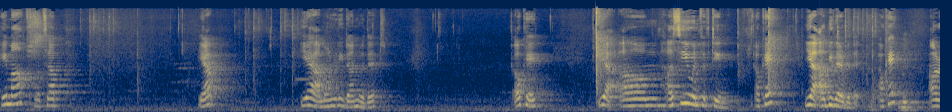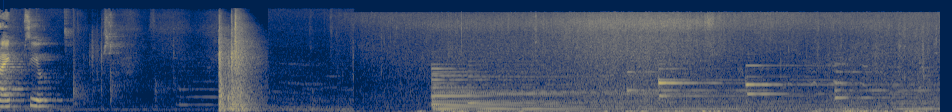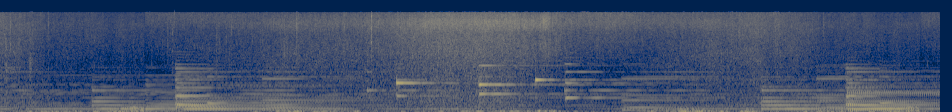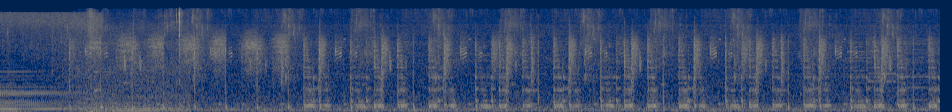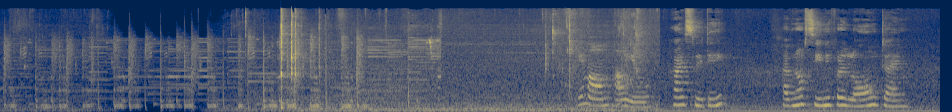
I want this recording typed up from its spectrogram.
Hey Mark, what's up? Yeah. Yeah, I'm already done with it. Okay. Yeah, um, I'll see you in 15. Okay? Yeah, I'll be there with it. Okay? All right. See you. Mom, how are you? Hi, sweetie. I've not seen you for a long time.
